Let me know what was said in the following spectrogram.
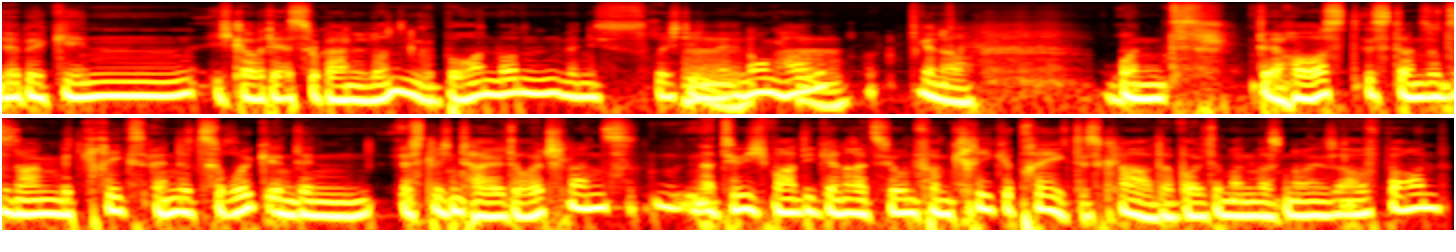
der Beginn, ich glaube, der ist sogar in London geboren worden, wenn ich es richtig mhm. in Erinnerung habe. Genau. Und der Horst ist dann sozusagen mit Kriegsende zurück in den östlichen Teil Deutschlands. Natürlich war die Generation vom Krieg geprägt, ist klar. Da wollte man was Neues aufbauen.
